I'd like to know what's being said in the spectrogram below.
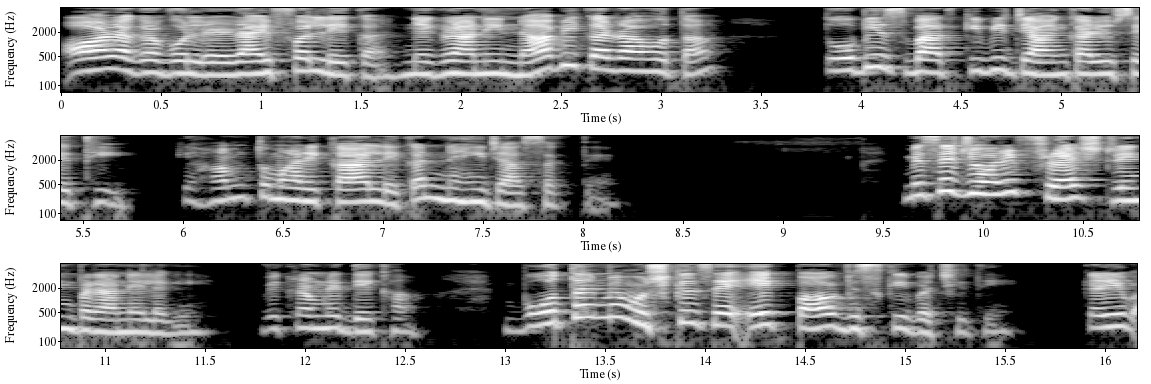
और अगर वो राइफ़ल लेकर निगरानी ना भी कर रहा होता तो भी इस बात की भी जानकारी उसे थी। कि हम तुम्हारी कार लेकर नहीं जा सकते। मिसेज जौहरी फ्रेश ड्रिंक बनाने लगी। विक्रम ने देखा, बोतल में मुश्किल से एक पाव विस्की बची थी। करीब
